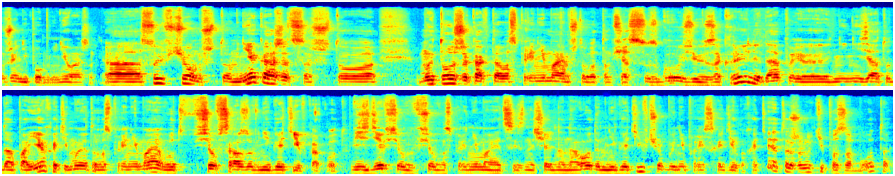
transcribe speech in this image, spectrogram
уже не помню, неважно. А, суть в чем, что мне кажется, что мы тоже как-то воспринимаем, что вот там сейчас с Грузию закрыли, да, при- не- нельзя туда поехать, и мы это воспринимаем вот все сразу в негатив, как вот везде все, все воспринимается изначально народом негатив, что бы ни происходило. Хотя это же, ну, типа, забота.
